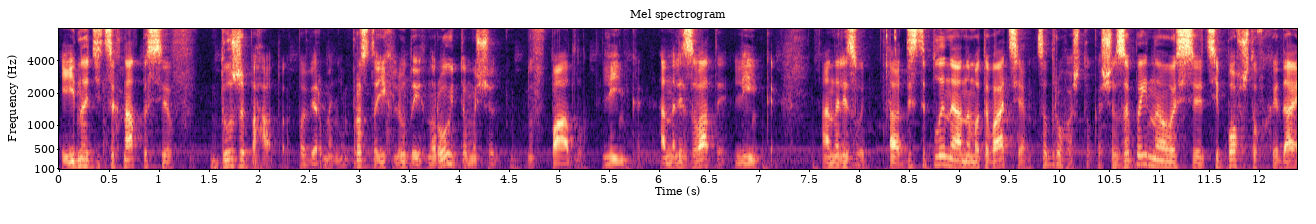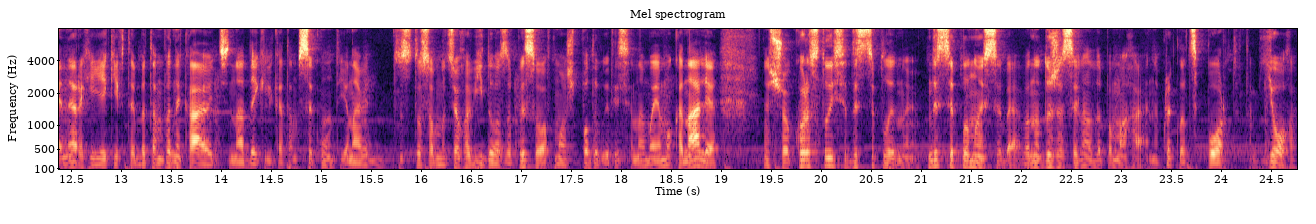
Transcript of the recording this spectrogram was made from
І іноді цих надписів дуже багато, повір мені. Просто їх люди ігнорують, тому що ну, впадло, ліньки. Аналізувати ліньки. Аналізуй. Дисципліна, а не мотивація це друга штука. Що забий на ось ці повштовхи да, енергії, які в тебе там виникають на декілька там секунд. Я навіть стосовно цього відео записував, можеш подивитися на моєму каналі. Що користуйся дисципліною, дисциплінуй себе, воно дуже сильно допомагає. Наприклад, спорт, там йога,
